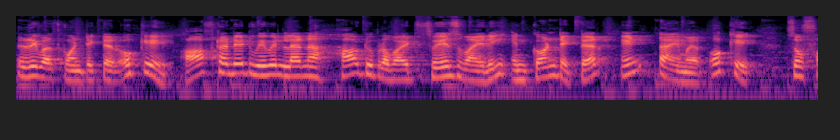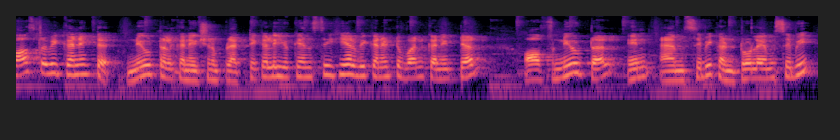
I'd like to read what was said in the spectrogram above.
reverse contactor. Okay. After that we will learn how to provide phase wiring in contactor and timer. Okay. So first we connect neutral connection. Practically you can see here we connect one connector of neutral in MCB control MCB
